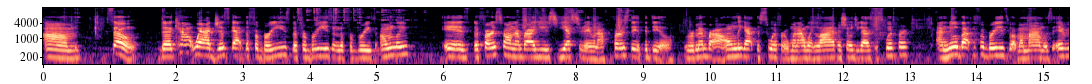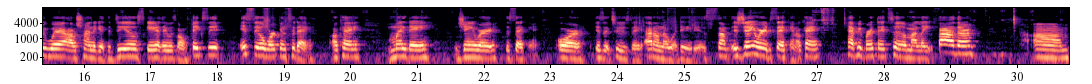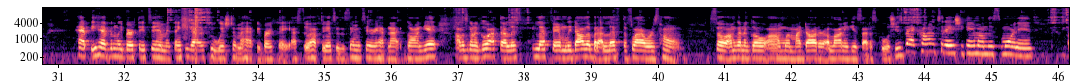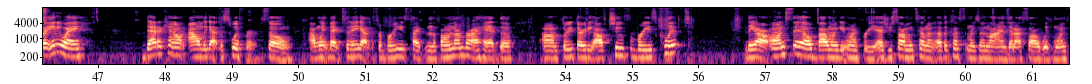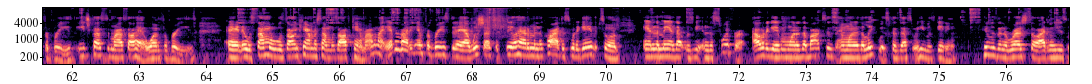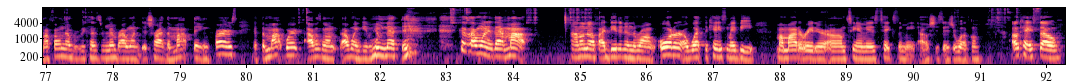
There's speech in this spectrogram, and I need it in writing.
Um, so the account where I just got the Febreze, the Febreze and the Febreze only is the first phone number I used yesterday when I first did the deal. Remember, I only got the Swiffer when I went live and showed you guys the Swiffer. I knew about the Febreze, but my mind was everywhere. I was trying to get the deal, scared they was going to fix it. It's still working today, okay? Monday, January the 2nd. Or is it Tuesday? I don't know what day it is. Some It's January the 2nd, okay? Happy birthday to my late father. Um, happy heavenly birthday to him and thank you guys who wished him a happy birthday. I still have to go to the cemetery have not gone yet. I was going to go after i left, family dollar but i left the flowers home. So i'm going to go um, when my daughter alani gets out of school. She's back home today. She came home this morning. But anyway that account i only got the swiffer. So i went back today got the febreze typed in the phone number. I had the um, 330 off two febreze clipped they are on sale, buy one, get one free. As you saw me telling other customers in line that I saw with one Febreze. Each customer I saw had one Febreze. And it was someone was on camera, someone was off camera. I'm like, everybody getting Febreze today. I wish I could still had them in the car. I just would have gave it to him. And the man that was getting the Swiffer, I would have given him one of the boxes and one of the liquids because that's what he was getting. He was in a rush, so I didn't use my phone number because remember I wanted to try the mop thing first. If the mop worked, I was gonna I wouldn't give him nothing because I wanted that mop. I don't know if I did it in the wrong order or what the case may be. My moderator, um, Tim, is texting me. Oh, she says you're welcome. Okay, so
